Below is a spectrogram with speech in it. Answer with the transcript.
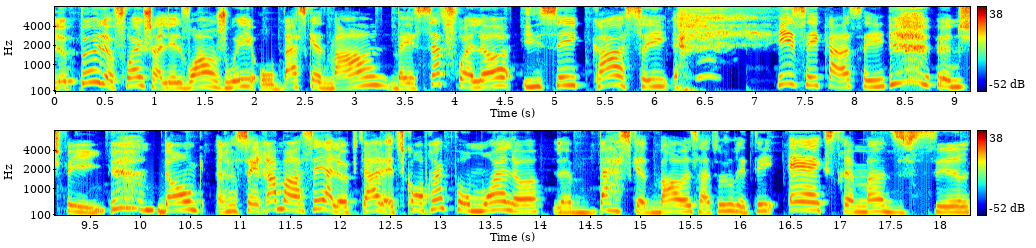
Le peu de fois que je allée le voir jouer au basketball, ben cette fois-là, il s'est cassé. il s'est cassé une cheville. Donc, c'est ramassé à l'hôpital. Et tu comprends que pour moi, là, le basketball, ça a toujours été extrêmement difficile.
